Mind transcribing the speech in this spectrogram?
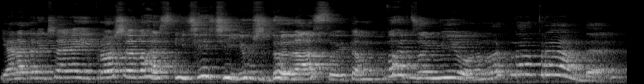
Ja Natalia i proszę Was i dzieci już do lasu i tam bardzo miło, no tak naprawdę.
